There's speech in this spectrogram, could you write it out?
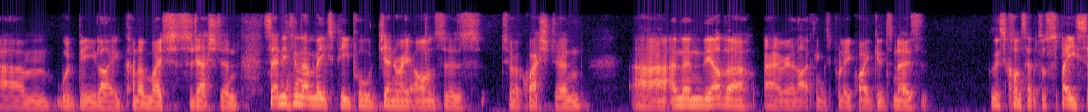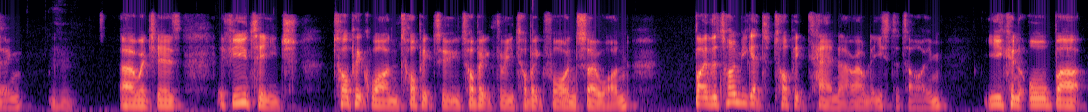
Um, would be like kind of my suggestion. So anything that makes people generate answers to a question. Uh, and then the other area that I think is probably quite good to know is this concept of spacing, mm-hmm. uh, which is if you teach topic one, topic two, topic three, topic four, and so on, by the time you get to topic 10 around Easter time, you can all but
